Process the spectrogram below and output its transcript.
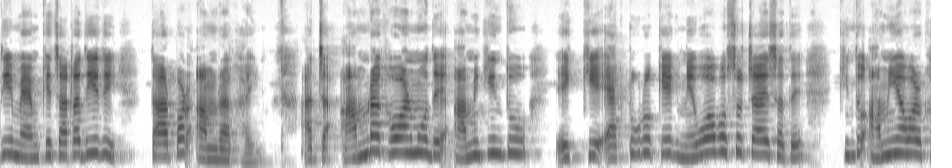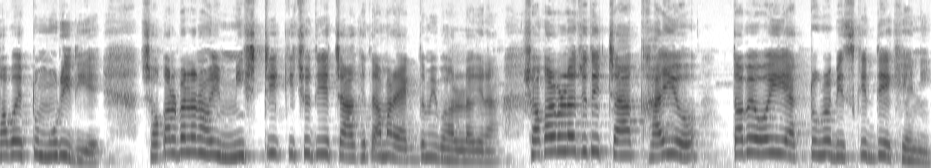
দিয়ে ম্যামকে চাটা দিয়ে দিই। তারপর আমরা খাই। আচ্ছা আমরা খাওয়ার মধ্যে আমি কিন্তু এই কে, এক টুকরো কেক নেব অবশ্য চায়ের সাথে, কিন্তু আমি আবার খাব একটু মুড়ি দিয়ে। সকালবেলা না ওই মিষ্টি কিছু দিয়ে চা খেতে আমার একদমই ভালো লাগে না। সকালবেলা যদি চা খাইও, তবে ওই এক টুকরো বিস্কিট দিয়ে খেয়ে নিই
